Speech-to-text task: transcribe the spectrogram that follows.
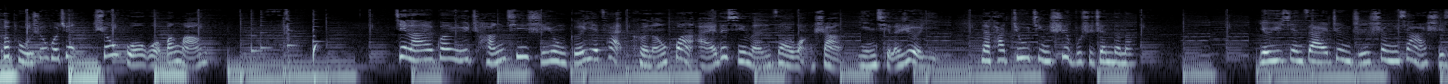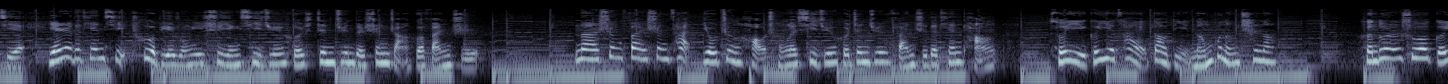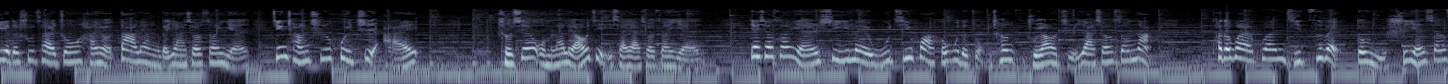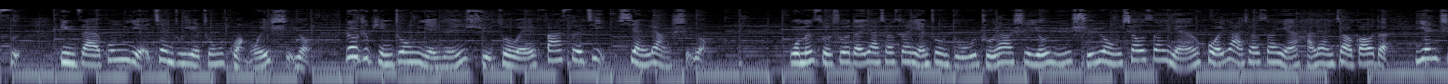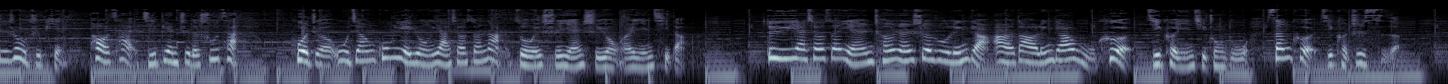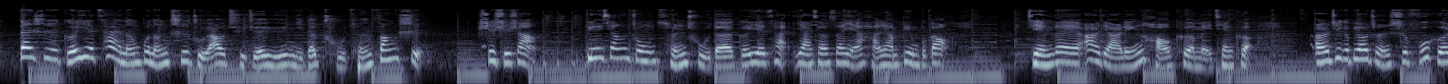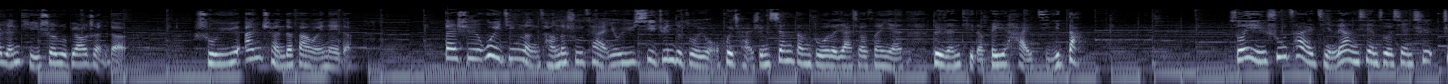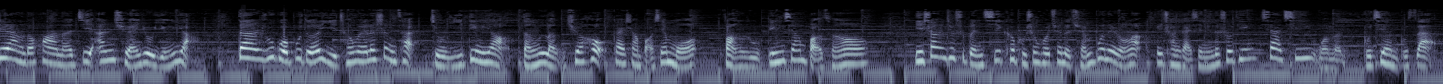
科普生活圈，生活我帮忙。近来，关于长期食用隔夜菜可能患癌的新闻在网上引起了热议。那它究竟是不是真的呢？由于现在正值盛夏时节，炎热的天气特别容易适应细菌和真菌的生长和繁殖。那剩饭剩菜又正好成了细菌和真菌繁殖的天堂，所以隔夜菜到底能不能吃呢？很多人说隔夜的蔬菜中含有大量的亚硝酸盐，经常吃会致癌。首先，我们来了解一下亚硝酸盐。亚硝酸盐是一类无机化合物的总称，主要指亚硝酸钠。它的外观及滋味都与食盐相似，并在工业、建筑业中广为使用。肉制品中也允许作为发色剂限量使用。我们所说的亚硝酸盐中毒，主要是由于食用硝酸盐或亚硝酸盐含量较高的腌制肉制品、泡菜及变质的蔬菜，或者误将工业用亚硝酸钠作为食盐使用而引起的。对于亚硝酸盐，成人摄入零点二到零点五克即可引起中毒，三克即可致死。但是隔夜菜能不能吃，主要取决于你的储存方式。事实上，冰箱中存储的隔夜菜亚硝酸盐含量并不高，仅为二点零毫克每千克，而这个标准是符合人体摄入标准的，属于安全的范围内的。但是未经冷藏的蔬菜，由于细菌的作用，会产生相当多的亚硝酸盐，对人体的危害极大。所以蔬菜尽量现做现吃，这样的话呢，既安全又营养。但如果不得已成为了剩菜，就一定要等冷却后盖上保鲜膜，放入冰箱保存哦。以上就是本期科普生活圈的全部内容了，非常感谢您的收听，下期我们不见不散。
